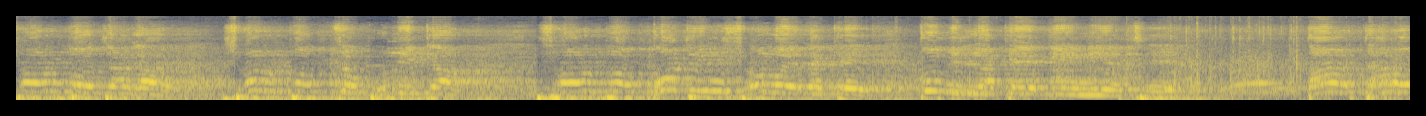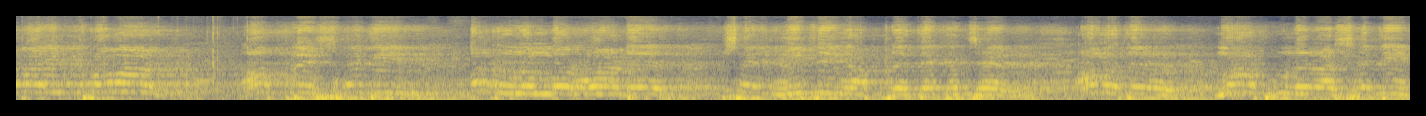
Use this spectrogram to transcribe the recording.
সর্ব জায়গায় সর্বোচ্চ ভূমিকা, সর্ব কঠিন সময় রেখে কুমিল্লাকে এগিয়ে নিয়েছে। তার ধারাবাহিক প্রমাণ আপনি সেদিন বারো নম্বর ওয়ার্ডের সেই মিটিং আপনি দেখেছেন। আমাদের মা বোনেরা সেদিন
